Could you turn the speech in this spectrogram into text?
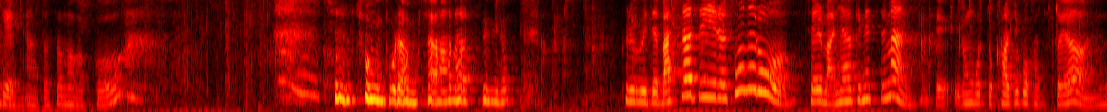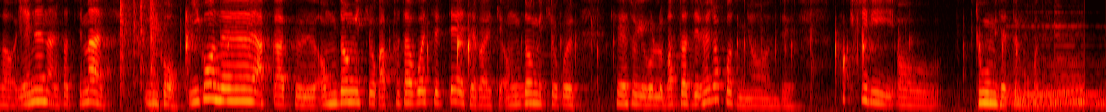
개 아, 또 써먹었고 엄청 보람차 하나 쓰면 그리고 이제 마사지를 손으로 제일 많이 하긴 했지만 이제 이런 것도 가지고 갔었어요. 그래서 얘는 안 썼지만 이거 이거는 아까 그 엉덩이 쪽 아프다고 했을 때 제가 이렇게 엉덩이 쪽을 계속 이걸로 마사지를 해줬거든요. 근데 확실히 어, 도움이 됐던 것 같아요.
